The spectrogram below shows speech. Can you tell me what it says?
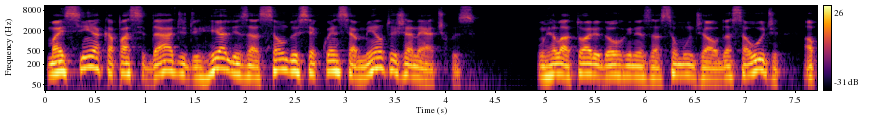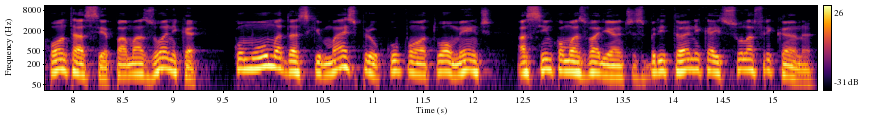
mas sim a capacidade de realização dos sequenciamentos genéticos. Um relatório da Organização Mundial da Saúde aponta a cepa amazônica como uma das que mais preocupam atualmente assim como as variantes britânica e sul-africana.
